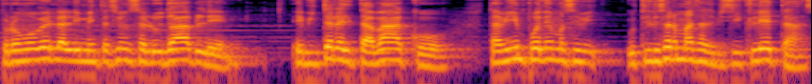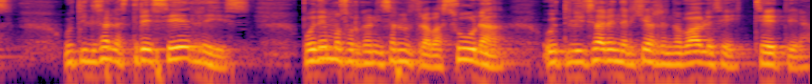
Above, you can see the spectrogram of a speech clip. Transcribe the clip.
promover la alimentación saludable, evitar el tabaco. También podemos utilizar más las bicicletas, utilizar las tres R's, podemos organizar nuestra basura, utilizar energías renovables, etc.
